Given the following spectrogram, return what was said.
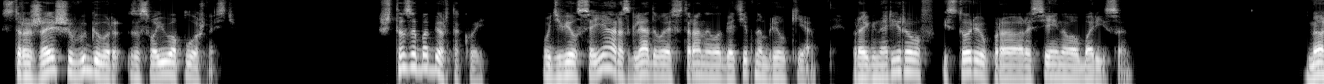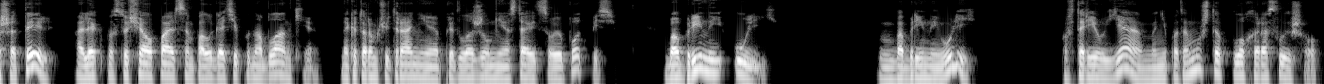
строжайший выговор за свою оплошность. «Что за бобер такой?» — удивился я, разглядывая странный логотип на брелке, проигнорировав историю про рассеянного Бориса. «Наш отель», — Олег постучал пальцем по логотипу на бланке, на котором чуть ранее предложил мне оставить свою подпись, «Бобриный улей». «Бобриный улей?» — повторил я, но не потому, что плохо расслышал,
